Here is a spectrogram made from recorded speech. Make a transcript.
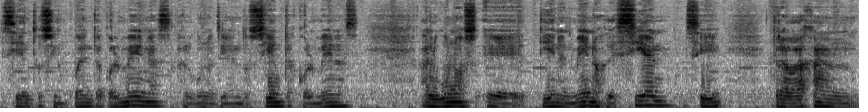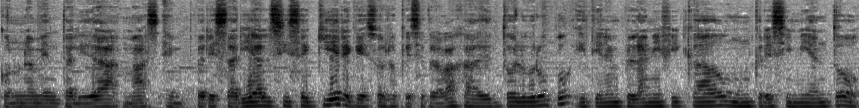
150 colmenas, algunos tienen 200 colmenas, algunos eh, tienen menos de 100, ¿sí? trabajan con una mentalidad más empresarial si se quiere, que eso es lo que se trabaja dentro del grupo y tienen planificado un crecimiento,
